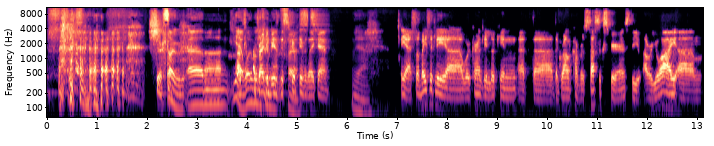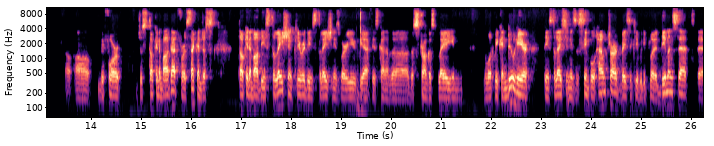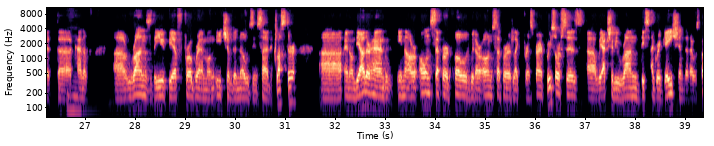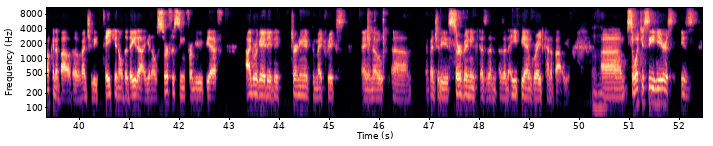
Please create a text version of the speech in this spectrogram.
sure. So, um, uh, yeah, I'll, what are we I'll to be as descriptive first? as I can. Yeah. Yeah, so basically, uh, we're currently looking at uh, the ground cover SaaS experience, the our UI. Um, uh, before just talking about that for a second, just talking about the installation. Clearly, the installation is where eBPF is kind of the, the strongest play in what we can do here. The installation is a simple Helm chart. Basically, we deploy a daemon set that uh, mm-hmm. kind of uh, runs the eBPF program on each of the nodes inside the cluster. Uh, and on the other hand, in our own separate code with our own separate like transparent resources, uh, we actually run this aggregation that I was talking about, of eventually taking all the data, you know, surfacing from eBPF aggregating it, turning it to metrics, and you know, uh, eventually serving it as an as an APM grade kind of value. Mm-hmm. Um, so what you see here is is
